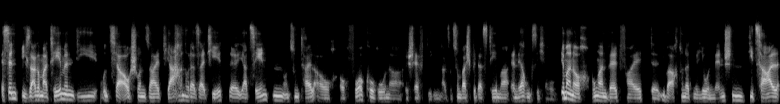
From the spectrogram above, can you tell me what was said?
Es sind, ich sage mal, Themen, die uns ja auch schon seit Jahren oder seit äh, Jahrzehnten und zum Teil auch, auch vor Corona beschäftigen. Also zum Beispiel das Thema Ernährungssicherung. Immer noch hungern weltweit äh, über 800 Millionen Menschen. Die Zahl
